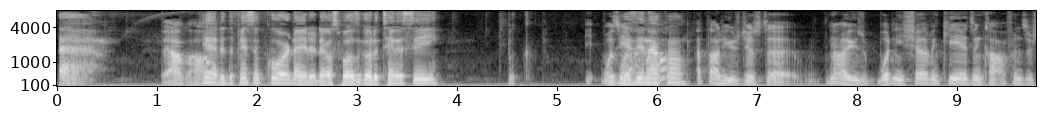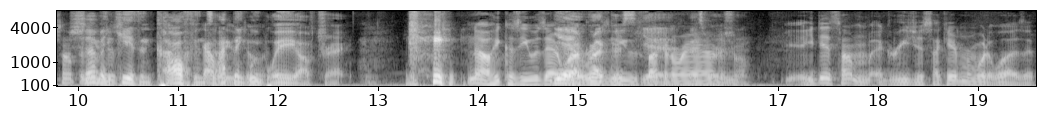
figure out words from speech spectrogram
The alcohol. Yeah, the defensive coordinator that was supposed to go to Tennessee. But Was he, Was he an alcoholic? alcohol? I thought he was just uh no, he was wasn't he shoving kids in coffins or something? Shoving just- kids in I- I coffins. I, think we way off track. No, he because he was at Yeah, Rutgers, and he was Yeah, fucking around. and- Yeah, he did something egregious. I can't remember what it was at,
